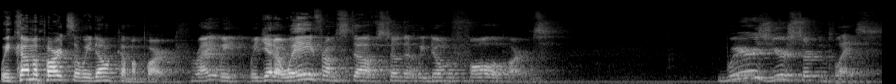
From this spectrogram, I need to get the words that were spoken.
We come apart so we don't come apart, right? We, we get away from stuff so that we don't fall apart. Where's your certain place?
